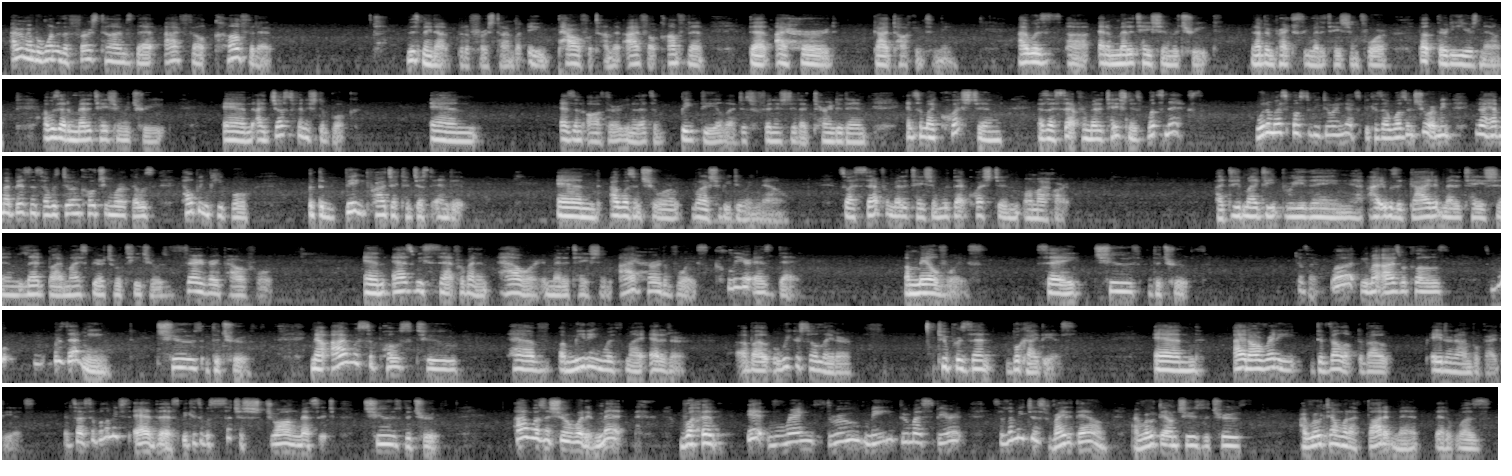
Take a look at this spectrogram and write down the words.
I remember one of the first times that I felt confident. This may not be the first time, but a powerful time that I felt confident that I heard God talking to me. I was uh, at a meditation retreat, and I've been practicing meditation for about 30 years now. I was at a meditation retreat, and I just finished a book. And as an author, you know, that's a big deal. I just finished it, I turned it in. And so, my question as I sat for meditation is what's next? What am I supposed to be doing next? Because I wasn't sure. I mean, you know, I had my business, I was doing coaching work, I was helping people, but the big project had just ended. And I wasn't sure what I should be doing now. So I sat for meditation with that question on my heart. I did my deep breathing. I, it was a guided meditation led by my spiritual teacher. It was very, very powerful. And as we sat for about an hour in meditation, I heard a voice, clear as day, a male voice, say, Choose the truth. I was like, What? My eyes were closed. What, what does that mean? Choose the truth. Now, I was supposed to have a meeting with my editor about a week or so later to present book ideas. And I had already developed about eight or nine book ideas. And so I said, well, let me just add this because it was such a strong message choose the truth. I wasn't sure what it meant, but it rang through me, through my spirit. So let me just write it down. I wrote down choose the truth. I wrote down what I thought it meant that it was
